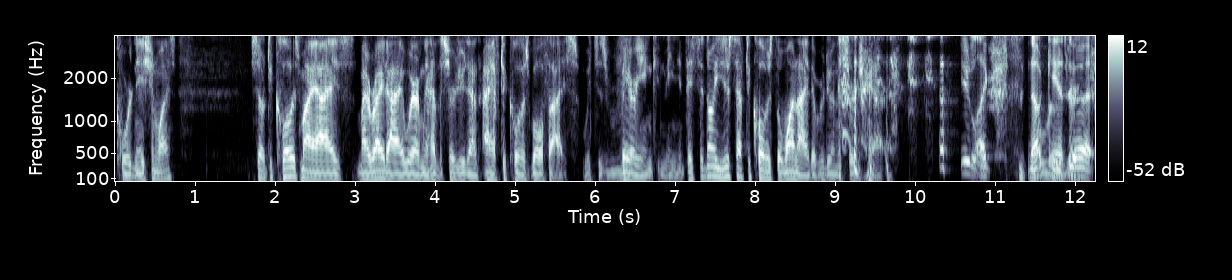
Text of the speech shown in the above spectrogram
coordination wise. So to close my eyes, my right eye, where I'm going to have the surgery done, I have to close both eyes, which is very inconvenient. They said, no, you just have to close the one eye that we're doing the surgery on. You're like, no, can't do it.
